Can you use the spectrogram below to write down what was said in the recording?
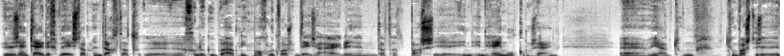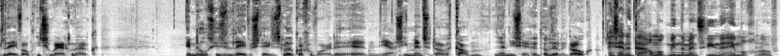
Er zijn tijden geweest dat men dacht dat uh, geluk überhaupt niet mogelijk was op deze aarde. En dat dat pas uh, in, in de hemel kon zijn. Uh, ja, toen, toen was dus het leven ook niet zo erg leuk. Inmiddels is het leven steeds leuker geworden. En ja, zien mensen dat het kan. En die zeggen, dat wil ik ook. En zijn er daarom ook minder mensen die in de hemel geloven?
